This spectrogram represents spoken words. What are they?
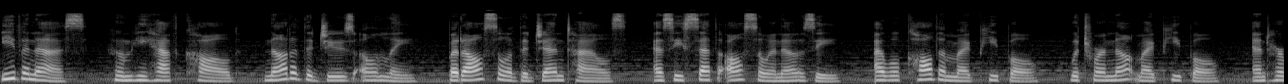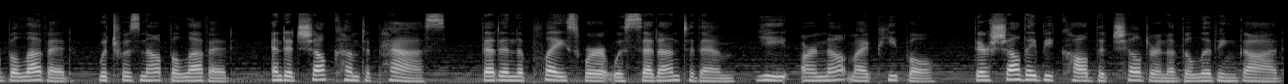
Even us, whom he hath called, not of the Jews only, but also of the Gentiles, as he saith also in Osee, I will call them my people, which were not my people, and her beloved, which was not beloved, and it shall come to pass, that in the place where it was said unto them, Ye are not my people, there shall they be called the children of the living God.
